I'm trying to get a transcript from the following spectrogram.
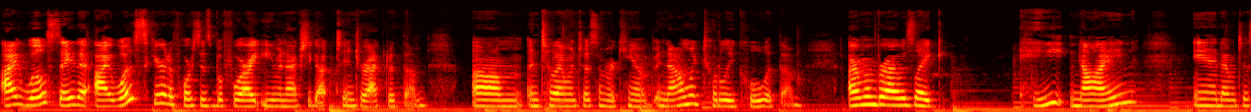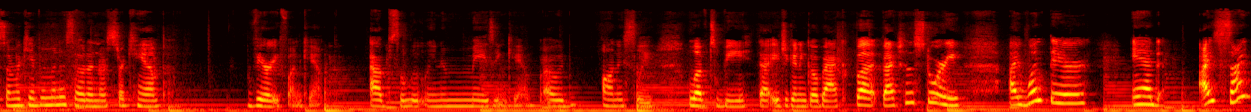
I will say that I was scared of horses before I even actually got to interact with them um, until I went to a summer camp, and now I'm like totally cool with them. I remember I was like eight, nine, and I went to a summer camp in Minnesota, North Star Camp. Very fun camp. Absolutely an amazing camp. I would honestly love to be that age again and go back. But back to the story, I went there and I signed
